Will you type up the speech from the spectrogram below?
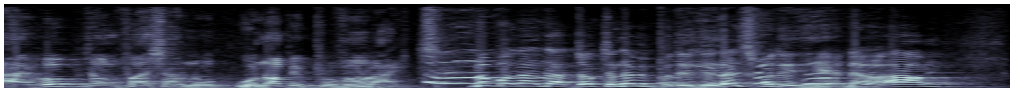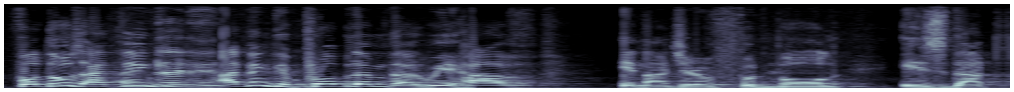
I hope John Fashanu will not be proven right. No, but now, now, doctor, let me put it. Let's put it here now. Um, for those, I think. I think the problem that we have in Nigerian football is that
